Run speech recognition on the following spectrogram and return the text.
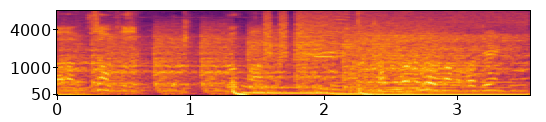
나 무상 없어서 못 봐. 한번으로 들어가는 거지?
